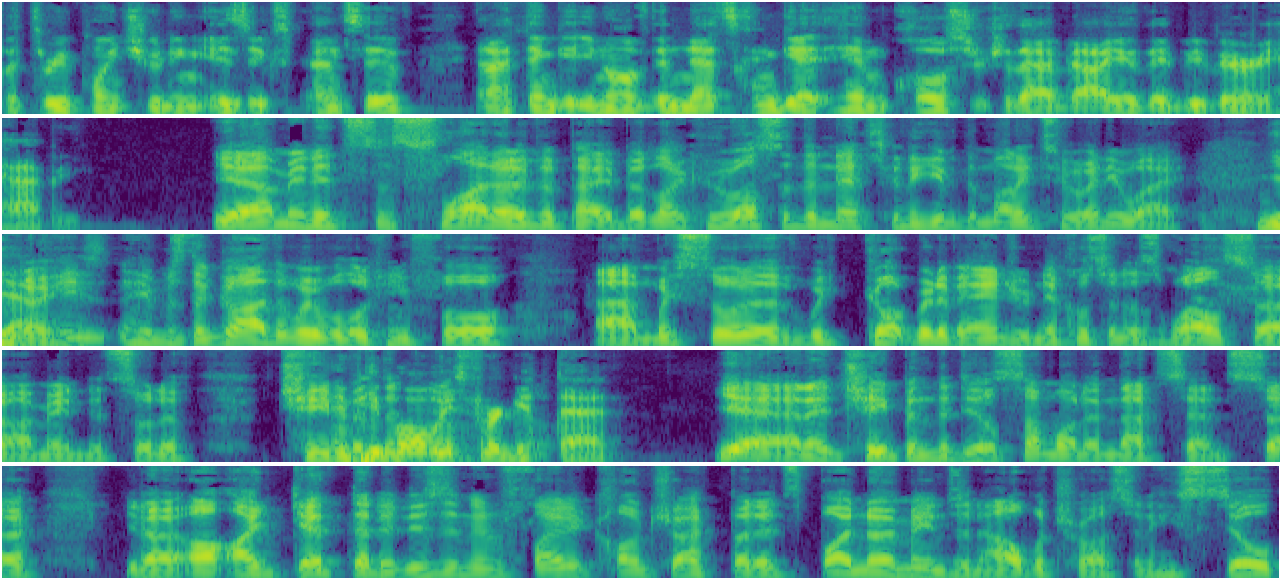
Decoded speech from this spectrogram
but three point shooting is expensive. And I think, you know, if the Nets can get him closer to that value, they'd be very happy. Yeah, I mean it's a slight overpay, but like who else are the Nets going to give the money to anyway? Yeah, you know, he's he was the guy that we were looking for. Um, we sort of we got rid of Andrew Nicholson as well, so I mean it's sort of cheap. And people always forget that. Yeah, and it cheapened the deal somewhat in that sense. So, you know, I, I, get that it is an inflated contract, but it's by no means an albatross, and he's still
